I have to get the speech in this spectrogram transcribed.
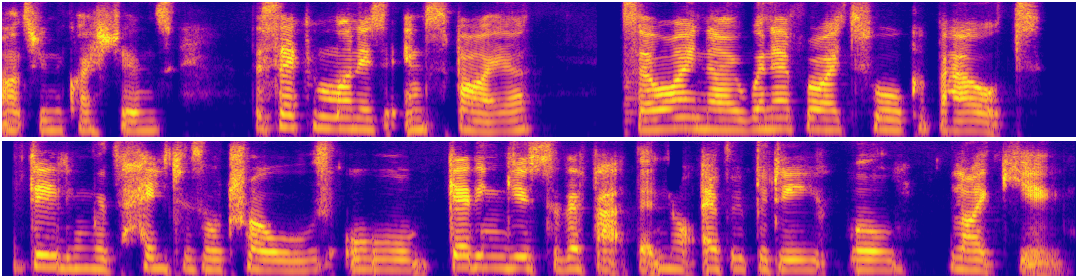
answering the questions. The second one is inspire. So I know whenever I talk about dealing with haters or trolls or getting used to the fact that not everybody will like you,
